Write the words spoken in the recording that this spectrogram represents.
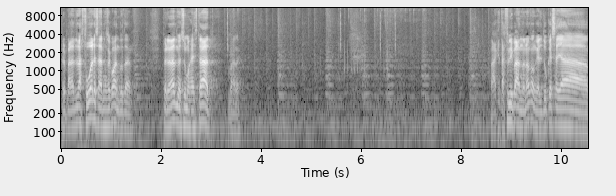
Preparad las fuerzas, no sé cuánto tal Perdonadme, su majestad Vale Ah, que está flipando, ¿no? Con que el duque se haya...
